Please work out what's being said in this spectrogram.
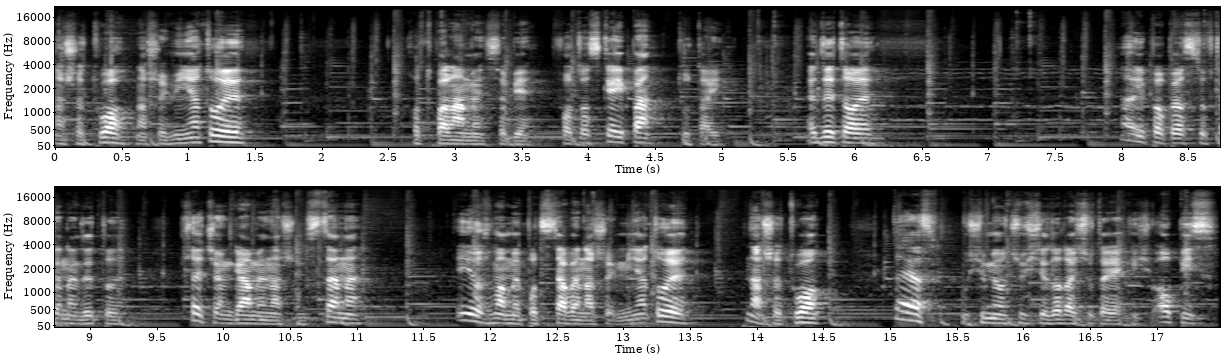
nasze tło, nasze miniatury. Odpalamy sobie Photoscape'a, tutaj edytor. No i po prostu w ten edytor przeciągamy naszą scenę i już mamy podstawę naszej miniatury, nasze tło. Teraz musimy oczywiście dodać tutaj jakiś opis,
